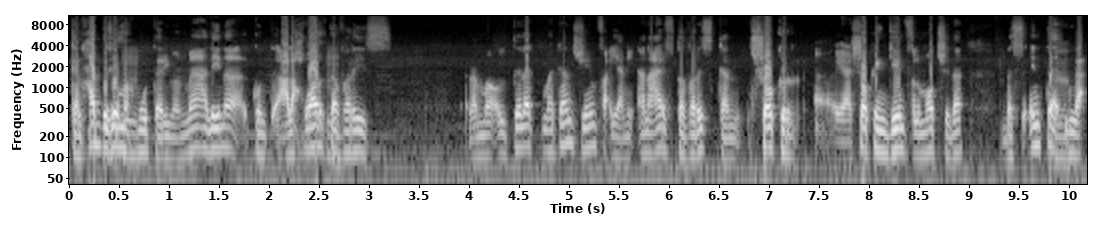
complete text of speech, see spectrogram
كان حد غير. محمود تقريبا ما علينا كنت على حوار. تافاريس لما قلت لك ما كانش ينفع يعني أنا عارف تافاريس كان shocker يعني shocking game في الماتش ده بس أنت مم. لا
